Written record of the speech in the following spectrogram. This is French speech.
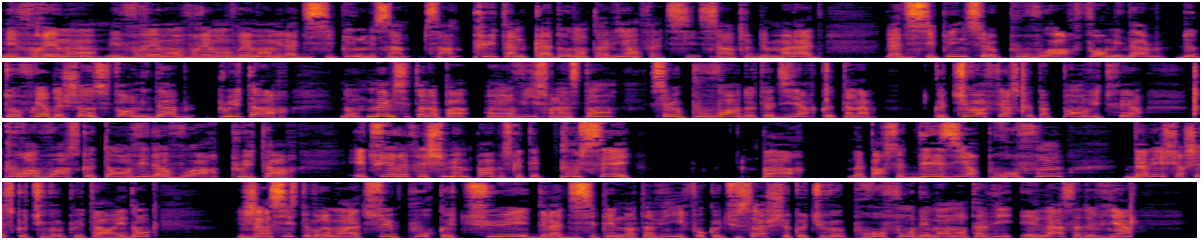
mais vraiment, mais vraiment, vraiment, vraiment, mais la discipline, mais c'est un, c'est un putain de cadeau dans ta vie, en fait. C'est, c'est un truc de malade. La discipline, c'est le pouvoir formidable de t'offrir des choses formidables plus tard. Donc même si tu n'en as pas envie sur l'instant, c'est le pouvoir de te dire que t'en as, que tu vas faire ce que tu n'as pas envie de faire pour avoir ce que tu as envie d'avoir plus tard. Et tu y réfléchis même pas parce que tu es poussé par, ben, par ce désir profond d'aller chercher ce que tu veux plus tard. Et donc, j'insiste vraiment là-dessus, pour que tu aies de la discipline dans ta vie, il faut que tu saches ce que tu veux profondément dans ta vie. Et là, ça devient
